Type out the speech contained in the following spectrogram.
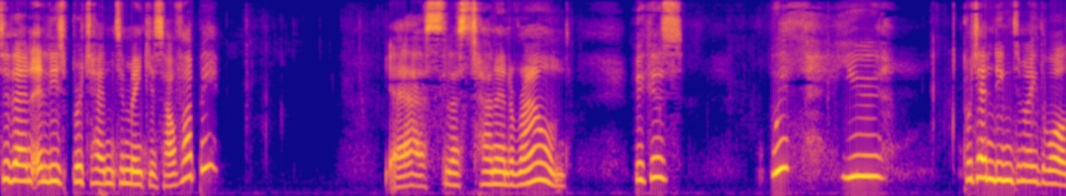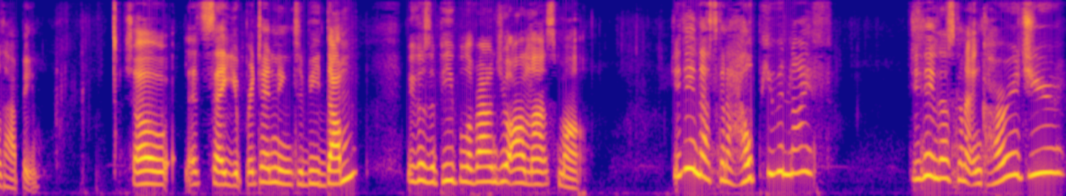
to then at least pretend to make yourself happy? Yes, let's turn it around. Because with you pretending to make the world happy, so let's say you're pretending to be dumb because the people around you aren't that smart. Do you think that's going to help you in life? Do you think that's going to encourage you?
